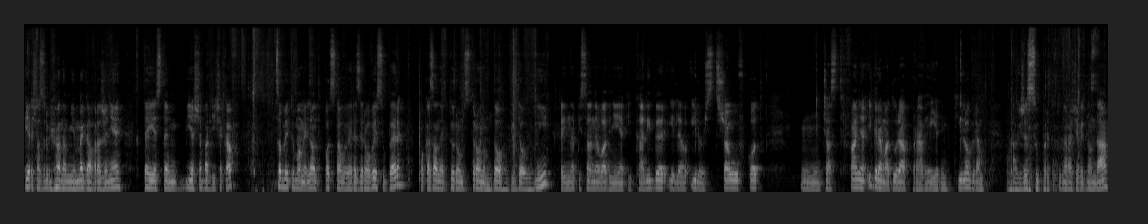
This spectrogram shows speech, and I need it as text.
Pierwsza zrobiła na mnie mega wrażenie. Tej jestem jeszcze bardziej ciekaw. Co my tu mamy? Ląd podstawowy, rezerwowy, super. Pokazane którą stroną do widowni. I napisane ładnie jaki kaliber, ile, ilość strzałów, kod, mm, czas trwania i gramatura prawie 1 kg. Także super to tu na razie wygląda.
